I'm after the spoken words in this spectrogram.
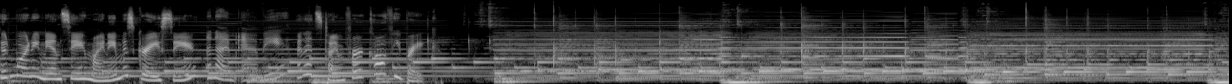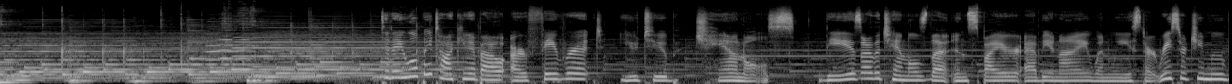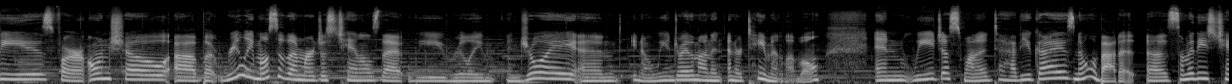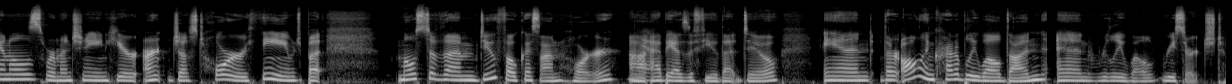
Good morning, Nancy. My name is Gracie, And I'm Abby. and it's time for a coffee break. Today, we'll be talking about our favorite YouTube channels. These are the channels that inspire Abby and I when we start researching movies for our own show. Uh, but really, most of them are just channels that we really enjoy, and you know, we enjoy them on an entertainment level. And we just wanted to have you guys know about it. Uh, some of these channels we're mentioning here aren't just horror themed, but most of them do focus on horror. Uh, Yeah. Abby has a few that do. And they're all incredibly well done and really well researched.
